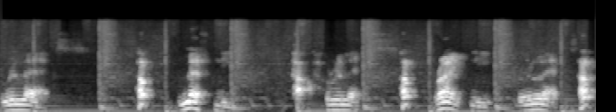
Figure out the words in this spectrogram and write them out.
Relax. Hop left knee. Hop relax. Hop, right knee, relax, hop,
